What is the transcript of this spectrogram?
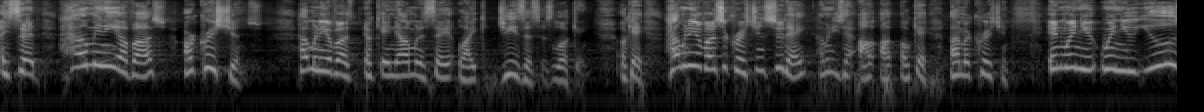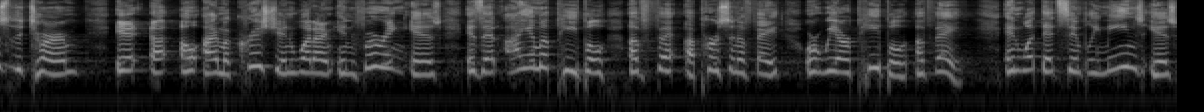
I said, How many of us are Christians? How many of us, okay, now I'm going to say it like Jesus is looking. Okay, how many of us are Christians today? How many say, oh, oh, okay, I'm a Christian? And when you, when you use the term, it, uh, oh, I'm a Christian, what I'm inferring is, is that I am a people of, fa- a person of faith, or we are people of faith. And what that simply means is,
